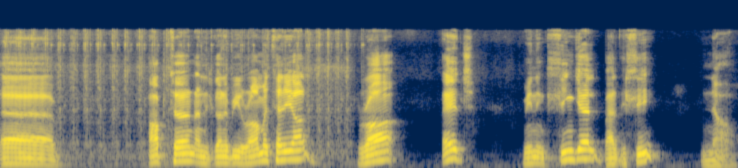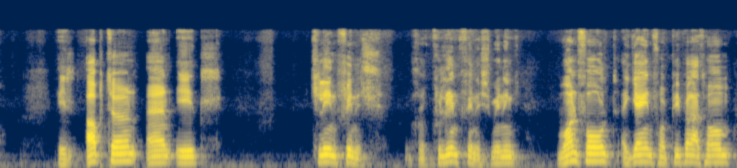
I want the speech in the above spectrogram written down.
uh, upturn and it's gonna be raw material, raw edge, meaning single, but you see, no. It's upturn and it's clean finish. Clean finish, meaning one fold, again, for people at home,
